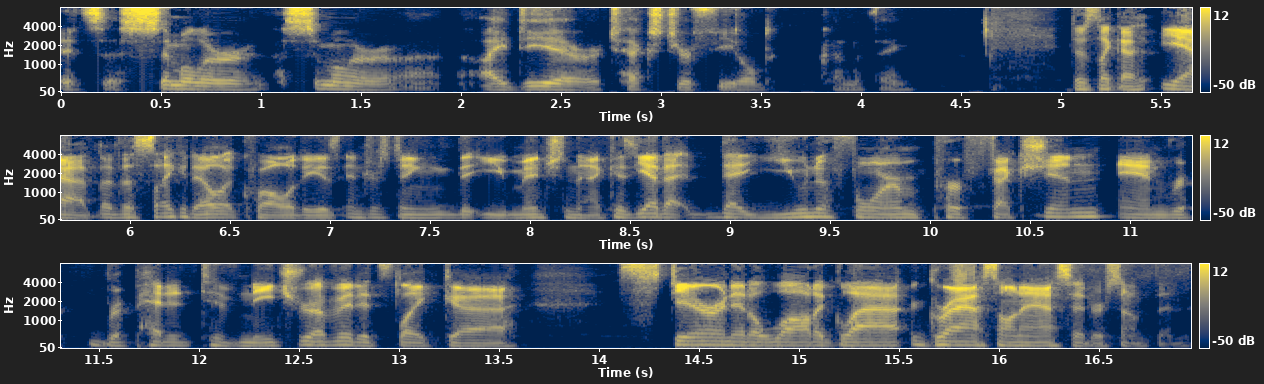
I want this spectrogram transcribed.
it's a similar a similar uh, idea or texture field kind of thing. there's like a yeah the, the psychedelic quality is interesting that you mentioned that because yeah that that uniform perfection and re- repetitive nature of it it's like uh staring at a lot of gla- grass on acid or something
